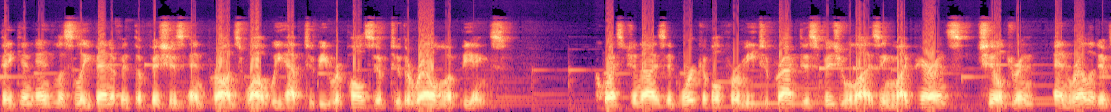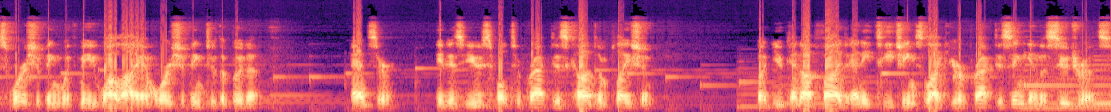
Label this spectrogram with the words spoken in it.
They can endlessly benefit the fishes and prawns while we have to be repulsive to the realm of beings. Question Is it workable for me to practice visualizing my parents, children, and relatives worshipping with me while I am worshipping to the Buddha? Answer, it is useful to practice contemplation. But you cannot find any teachings like you're practicing in the sutras.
